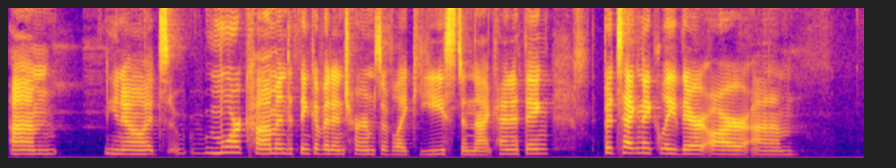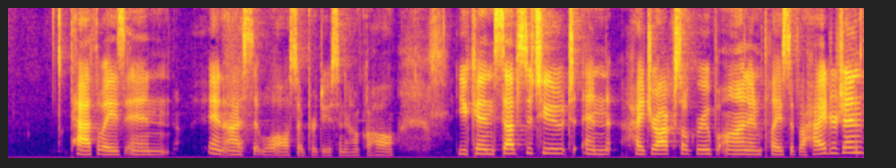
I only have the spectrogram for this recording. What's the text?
Um, you know, it's more common to think of it in terms of like yeast and that kind of thing, but technically there are um, pathways in in us that will also produce an alcohol. You can substitute an hydroxyl group on in place of a hydrogen.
